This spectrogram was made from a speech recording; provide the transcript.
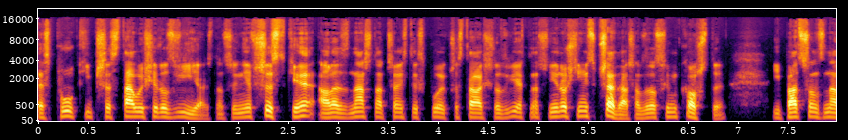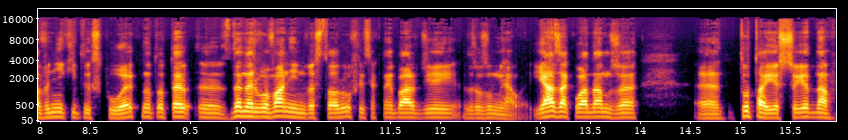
te spółki przestały się rozwijać. Znaczy nie wszystkie, ale znaczna część tych spółek przestała się rozwijać, znaczy nie rośnie im sprzedaż, a wzrosły im koszty. I patrząc na wyniki tych spółek, no to te e, zdenerwowanie inwestorów jest jak najbardziej zrozumiałe. Ja zakładam, że tutaj jeszcze jedna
